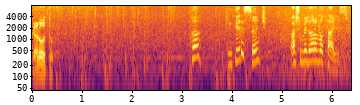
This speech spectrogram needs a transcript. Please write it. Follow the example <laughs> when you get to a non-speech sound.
Garoto, Hã, interessante. Acho melhor anotar isso.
